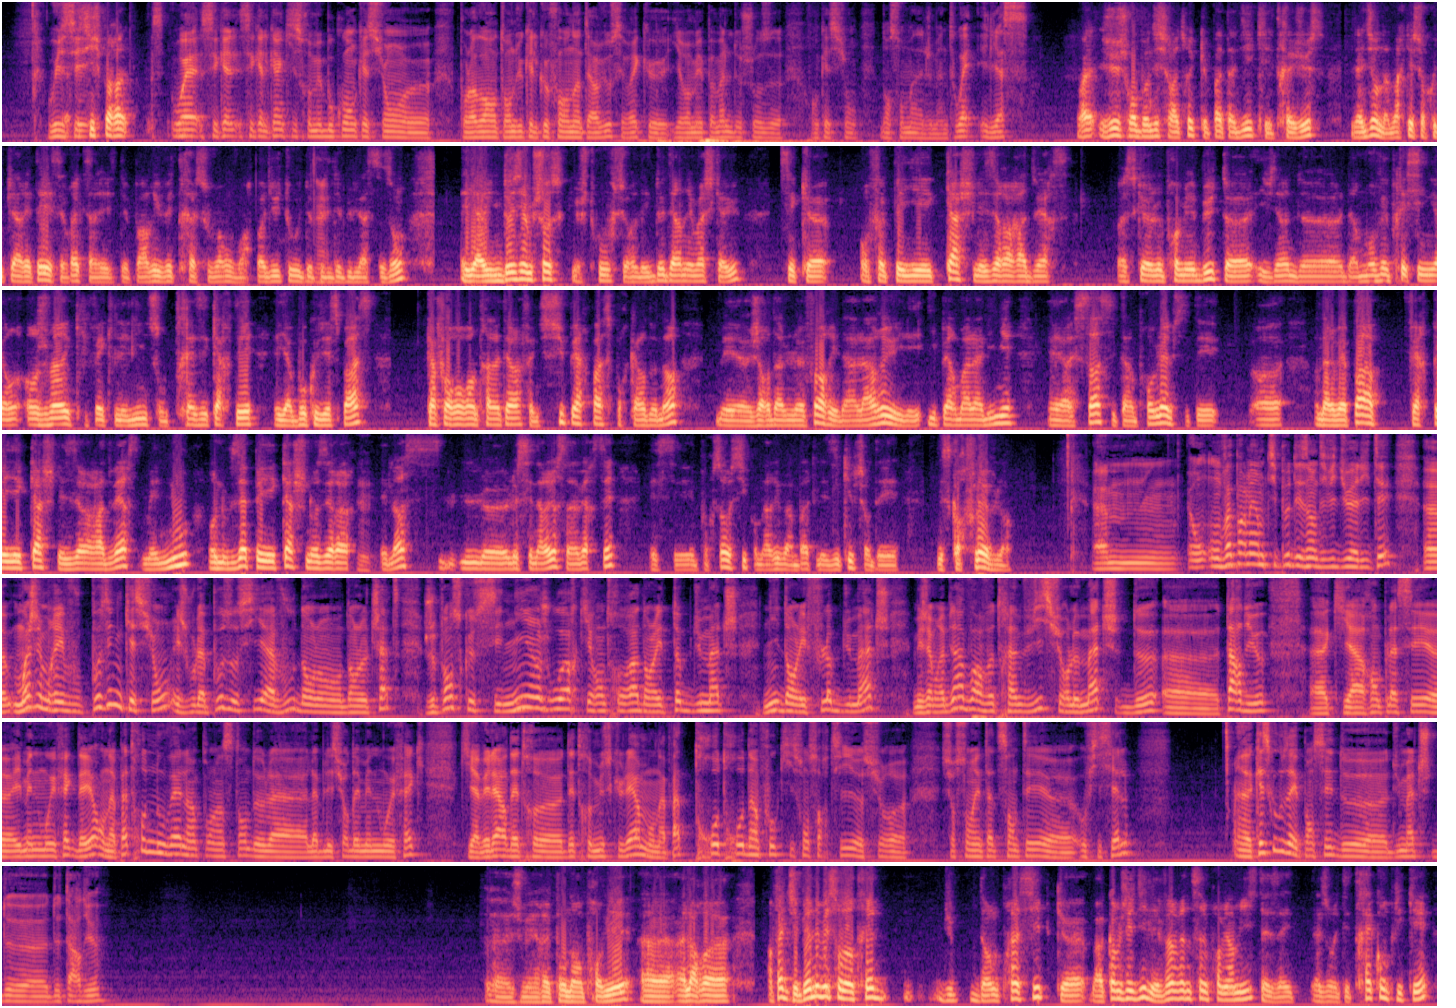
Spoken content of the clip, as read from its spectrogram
Oui, c'est si je parle... ouais, c'est quelqu'un qui se remet beaucoup en question. pour l'avoir entendu quelques fois en interview, c'est vrai qu'il remet pas mal de choses en question dans son management. Ouais, Elias. Ouais, juste je rebondis sur un truc que Pat a dit qui est très juste. Il a dit on a marqué sur coup de pied arrêté et c'est vrai que ça n'était pas arrivé très souvent, voire pas du tout depuis le début de la saison. Et il y a une deuxième chose que je trouve sur les deux derniers matchs qu'il y a eu, c'est que on fait payer cash les erreurs adverses. Parce que le premier but, euh, il vient d'un mauvais pressing en, angevin qui fait que les lignes sont très écartées et il y a beaucoup d'espace. Cafaro rentre à l'intérieur, fait une super passe pour Cardona, mais euh, Jordan Lefort, il est à la rue, il est hyper mal aligné. Et euh, ça, c'était un problème. C'était, euh, on n'arrivait pas à faire payer cash les erreurs adverses, mais nous, on nous faisait payer cash nos erreurs. Hmm. Et là, le, le scénario s'est inversé. Et c'est pour ça aussi qu'on arrive à battre les équipes sur des, des scores fleuves, là. Euh, on, va parler un petit peu des individualités. Euh, moi, j'aimerais vous poser une question et je vous la pose aussi à vous dans le, chat. Je pense que c'est ni un joueur qui rentrera dans les tops du match ni dans les flops du match, mais j'aimerais bien avoir votre avis sur le match de euh, Tardieu qui a remplacé Emen Mouefek. D'ailleurs, on n'a pas trop de nouvelles hein, pour l'instant de la, blessure d'Emen Mouefek qui avait l'air d'être musculaire, mais on n'a pas trop trop d'infos qui sont sorties sur son état de santé officiel. Euh, qu'est-ce que vous avez pensé de, euh, du match de, Tardieu? Euh, Je vais répondre en premier. alors, en fait, j'ai bien aimé son entrée dans le principe que, bah, comme j'ai dit, les 20-25 premières minutes, elles, ont été très compliquées.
